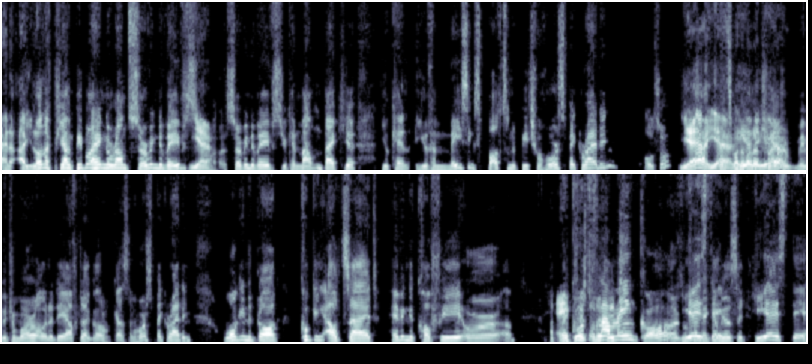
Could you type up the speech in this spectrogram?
And a lot of young people are hanging around serving the waves. Yeah. uh, serving the waves. You can mountain bike here. You can you have amazing spots on the beach for horseback riding. Also, Yeah, yeah. that's what I here want and to try here. to, maybe tomorrow or the day after. I go got some horseback riding, walking the dog, cooking outside, having a coffee or a And good breakfast on the beach, flamenco. good Here is flamenco the, music. here is the, uh,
